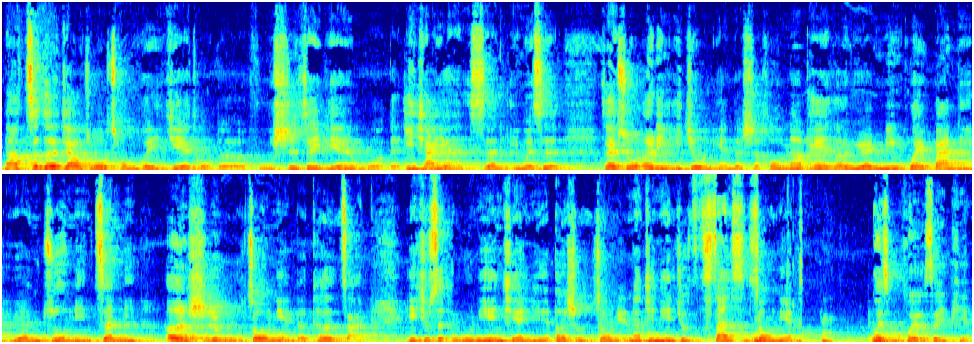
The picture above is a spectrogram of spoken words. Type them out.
那这个叫做重回街头的服饰这一篇，我的印象也很深，因为是。在说二零一九年的时候呢，配合原民会办理原住民证明二十五周年的特展，也就是五年前已经二十五周年，那今年就三十周年了。嗯，为什么会有这一篇？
